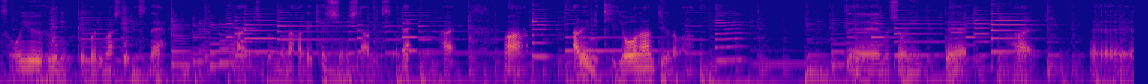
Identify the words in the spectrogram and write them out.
そういうふうに受け取りましてですね、はい、自分の中で決心したんですよね。はい、まあある意味起業なんていうのは税務署に行って、はいえ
